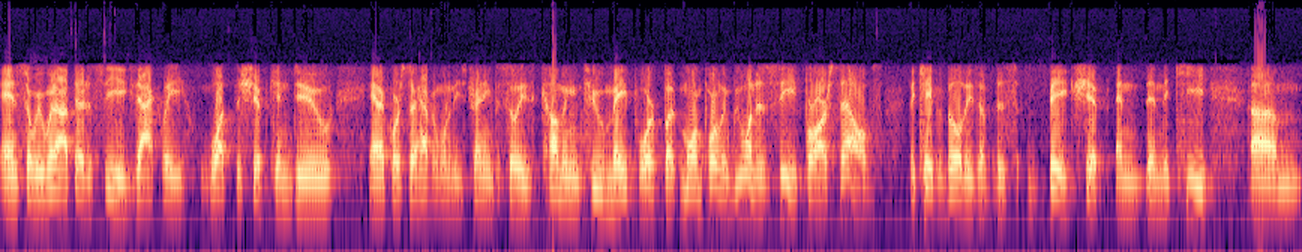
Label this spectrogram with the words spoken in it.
And so we went out there to see exactly what the ship can do. And of course, they're having one of these training facilities coming to Mayport. But more importantly, we wanted to see for ourselves the capabilities of this big ship and, and the key um,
